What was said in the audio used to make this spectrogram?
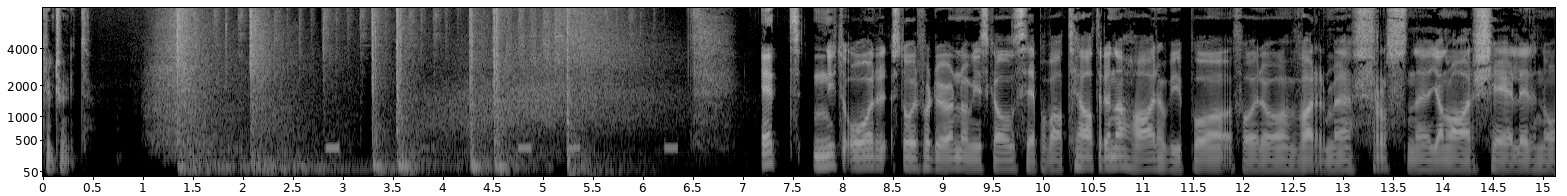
Kulturnytt. Et nytt år står for døren, og vi skal se på hva teatrene har å by på for å varme frosne januarsjeler nå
